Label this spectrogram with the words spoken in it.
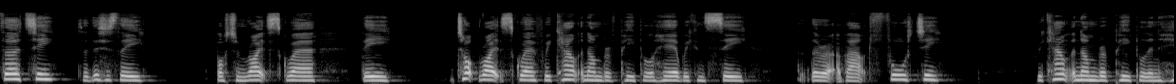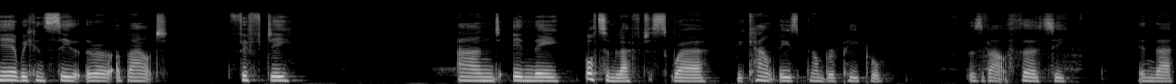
30. So this is the bottom right square. The top right square, if we count the number of people here, we can see that there are about 40. If we count the number of people in here, we can see that there are about 50. And in the bottom left square, we count these number of people. There's about 30 in there.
